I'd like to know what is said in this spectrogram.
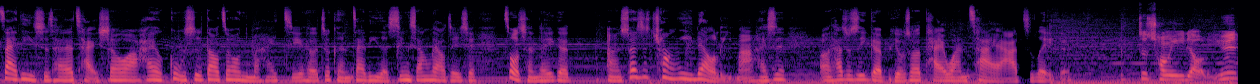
在地食材的采收啊，还有故事，到最后你们还结合就可能在地的新香料这些做成的一个。嗯，算是创意料理吗？还是呃，它就是一个比如说台湾菜啊之类的？这创意料理，因为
